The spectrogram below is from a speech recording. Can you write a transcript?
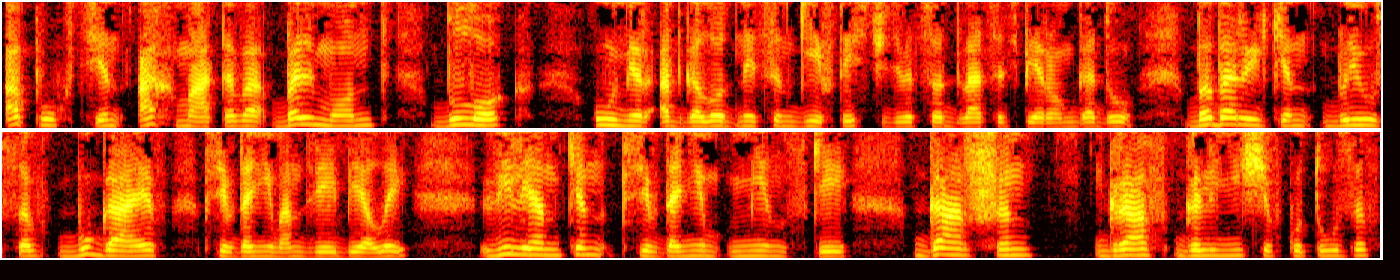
Апухтин, Ахматова, Бальмонт, Блок умер от голодной цинги в 1921 году, Бабарыкин, Брюсов, Бугаев, псевдоним Андрей Белый, Виленкин, псевдоним Минский, Гаршин, граф Голенищев-Кутузов,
